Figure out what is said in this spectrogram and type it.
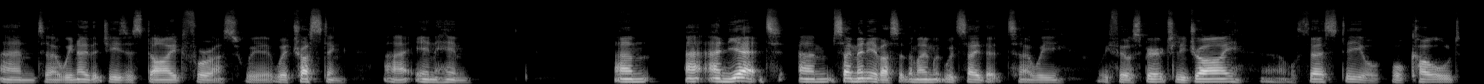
and uh, we know that Jesus died for us. We're, we're trusting uh, in Him. Um, and yet, um, so many of us at the moment would say that uh, we, we feel spiritually dry uh, or thirsty or, or cold.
